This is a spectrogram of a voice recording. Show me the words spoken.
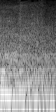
Destroyed.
